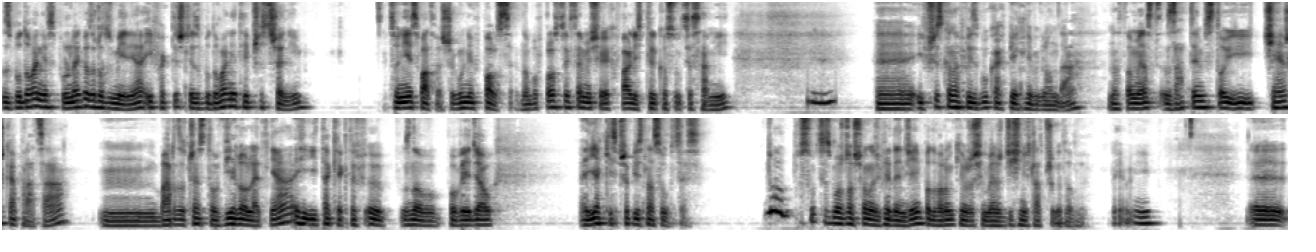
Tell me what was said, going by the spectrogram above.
zbudowanie wspólnego zrozumienia i faktycznie zbudowanie tej przestrzeni, co nie jest łatwe, szczególnie w Polsce. No bo w Polsce chcemy się chwalić tylko sukcesami e, i wszystko na Facebookach pięknie wygląda. Natomiast za tym stoi ciężka praca, mm, bardzo często wieloletnia i tak jak ktoś znowu powiedział, jaki jest przepis na sukces? No, sukces można osiągnąć w jeden dzień pod warunkiem, że się będziesz 10 lat przygotowywał. I y,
